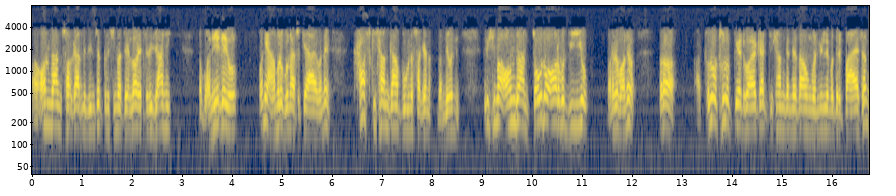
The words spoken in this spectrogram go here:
अनुदान सरकारले दिन्छ कृषिमा चाहिँ ल यसरी जाने। भनिएकै हो। पनि हाम्रो गुनासो के आयो भने खास किसान कहाँ पुग्न सकेन? भनिदियो नि। कृषिमा अनुदान चौध अर्ब दिइयो भनेर भन्यो। तर ठुलो ठुलो पेट भएका किसानका नेता भन्नेले मात्रै पाएछन्।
